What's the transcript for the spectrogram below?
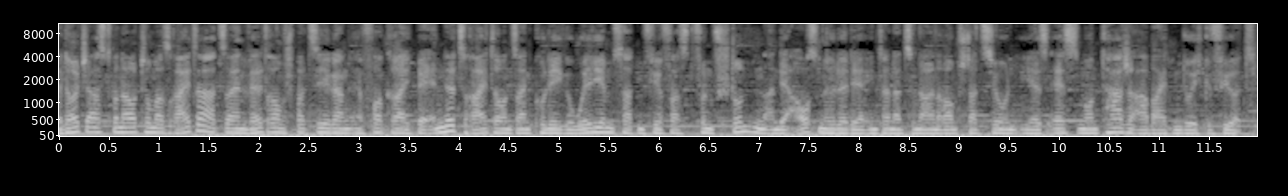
Der deutsche Astronaut Thomas Reiter hat seinen Weltraumspaziergang erfolgreich beendet. Reiter und sein Kollege Williams hatten für fast fünf Stunden an der Außenhülle der internationalen Raumstation ISS Montagearbeiten durchgeführt.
